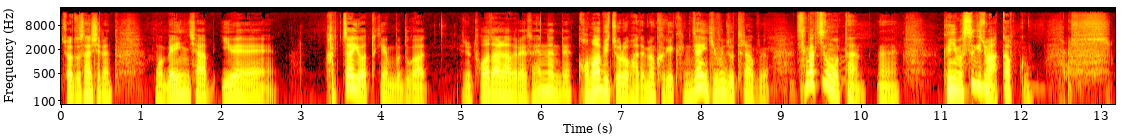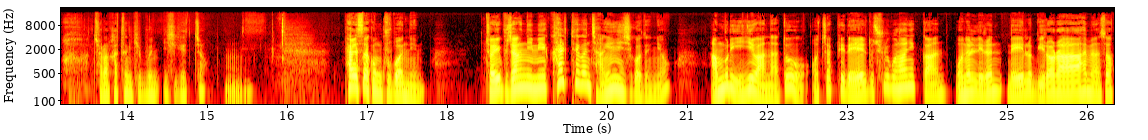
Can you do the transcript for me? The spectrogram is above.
저도 사실은 뭐 메인 잡 이외에 갑자기 어떻게 뭐 누가 좀 도와달라 그래서 했는데 거마비 쪽으로 받으면 그게 굉장히 기분 좋더라고요. 생각지도 못한. 예. 괜히 뭐 쓰기 좀 아깝고. 저랑 같은 기분이시겠죠? 음. 8409번님. 저희 부장님이 칼퇴근 장인이시거든요. 아무리 일이 많아도 어차피 내일도 출근하니까 오늘 일은 내일로 미뤄라 하면서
